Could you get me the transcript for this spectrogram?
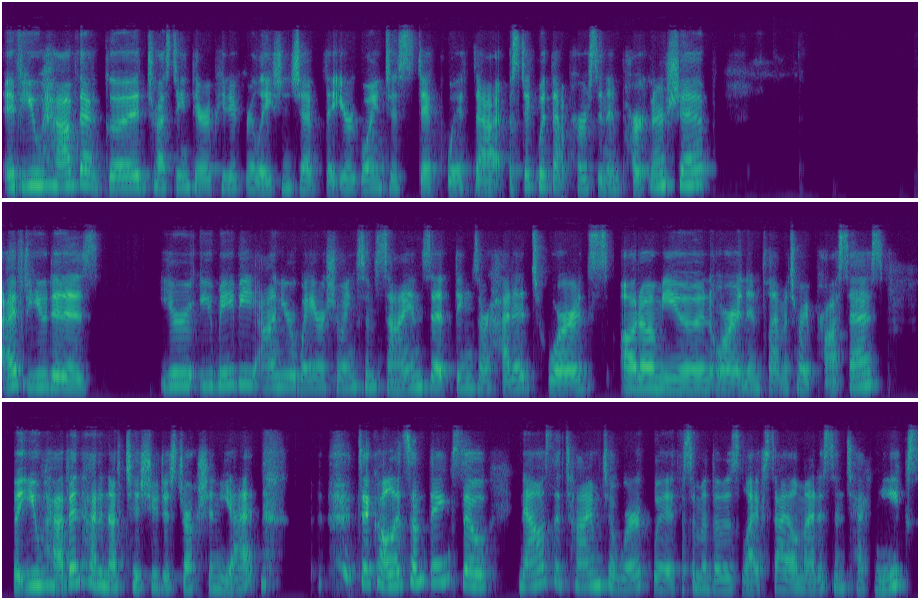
If you have that good trusting therapeutic relationship that you're going to stick with that stick with that person in partnership I've viewed it as you're you may be on your way or showing some signs that things are headed towards autoimmune or an inflammatory process but you haven't had enough tissue destruction yet to call it something. So now's the time to work with some of those lifestyle medicine techniques,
